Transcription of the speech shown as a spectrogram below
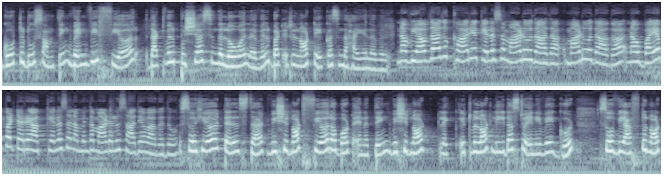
go to do something when we fear that will push us in the lower level but it will not take us in the higher level ನಾವು ಯಾವುದಾದ್ರು ಕಾರ್ಯ ಕೆಲಸ ಮಾಡುವುದಾದ ಮಾಡುವುದಾಗ ನಾವು ಭಯ ಭಯಪಟ್ಟರೆ ಆ ಕೆಲಸ ನಮ್ಮಿಂದ ಮಾಡಲು ಸಾಧ್ಯವಾಗದು So, here tells that we should not fear about anything, we should not, like, it will not lead us to any way good. So, we have to not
